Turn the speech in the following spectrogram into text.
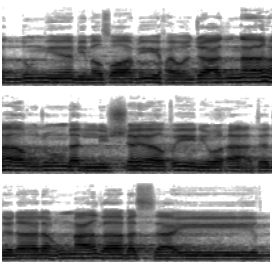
الدنيا بمصابيح وجعلناها رجوما للشياطين وأعتدنا لهم عذاب السعير.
